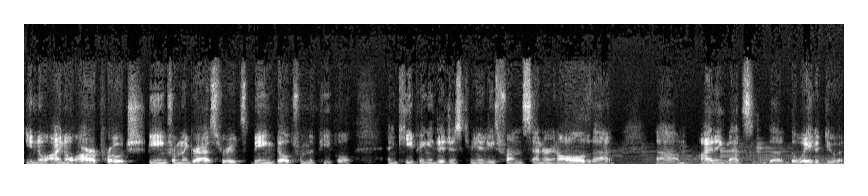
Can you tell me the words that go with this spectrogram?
you know i know our approach being from the grassroots being built from the people and keeping indigenous communities front and center and all of that um, I think that's the, the way to do it.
